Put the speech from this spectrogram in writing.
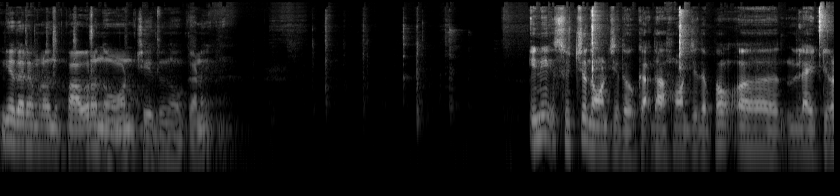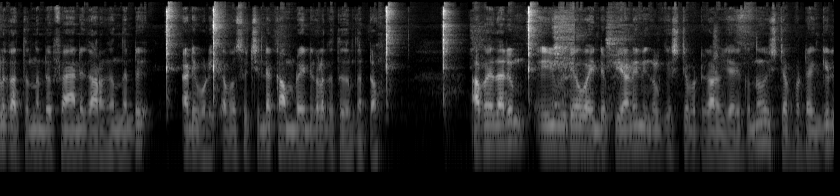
ഇനി അതായത് നമ്മളൊന്ന് പവർ ഒന്ന് ഓൺ ചെയ്ത് നോക്കുകയാണ് ഇനി സ്വിച്ച് ഒന്ന് ഓൺ ചെയ്ത് നോക്കുക. അതാ ഓൺ ചെയ്തപ്പോൾ ലൈറ്റുകൾ കത്തുന്നുണ്ട് ഫാൻ കറങ്ങുന്നുണ്ട്. അടിപൊളി. അപ്പോൾ സ്വിച്ചിന്റെ കംപ്ലൈന്റുകളൊക്കെ തീർന്നിട്ടോ അപ്പോൾ ഏതായാലും ഈ വീഡിയോ വൈൻഡപ്പ് ചെയ്യാണ്. നിങ്ങൾക്ക് ഇഷ്ടപ്പെട്ട് കാണാൻ വിചാരിക്കുന്നു. ഇഷ്ടപ്പെട്ടെങ്കിൽ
